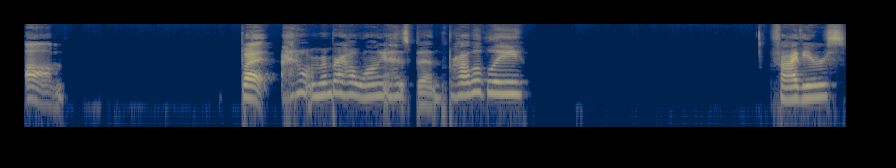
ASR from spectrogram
Um but I don't remember how long it has been. Probably five years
